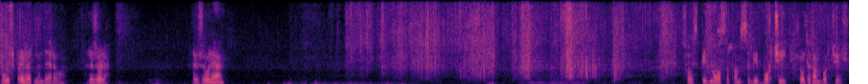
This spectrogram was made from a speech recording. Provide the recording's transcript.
Будеш пригати на дерево? Режуля? Режуля? Що з-під носа там собі борчить? Що ти там борчиш?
